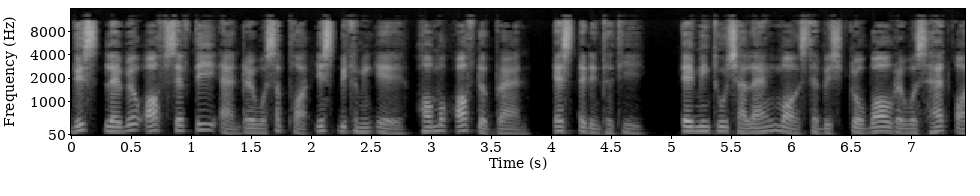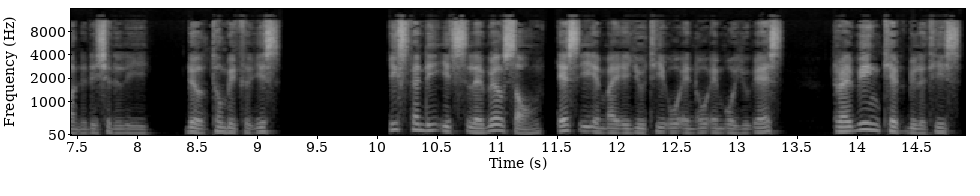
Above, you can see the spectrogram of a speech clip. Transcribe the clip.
This level of safety and driver support is becoming a hallmark of the brand's identity, aiming to challenge more established global drivers head-on additionally. The automaker is expanding its level 2 SEMIAUTONOMOUS driving capabilities,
